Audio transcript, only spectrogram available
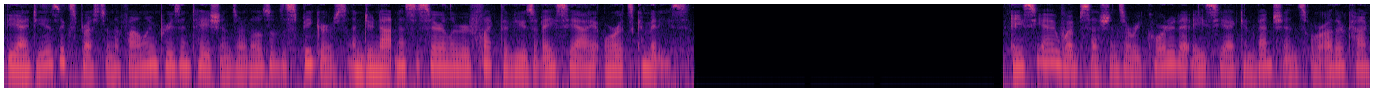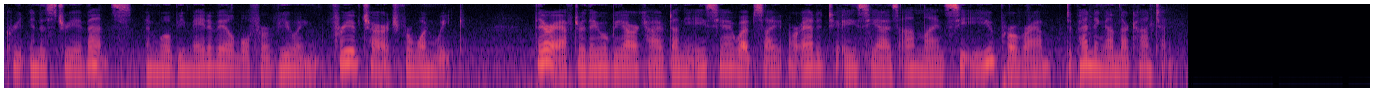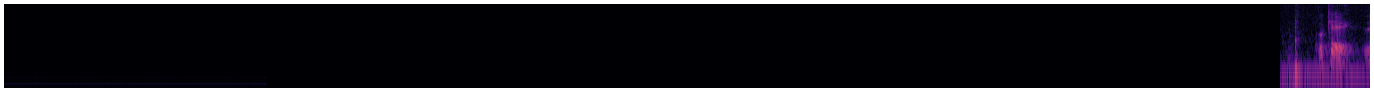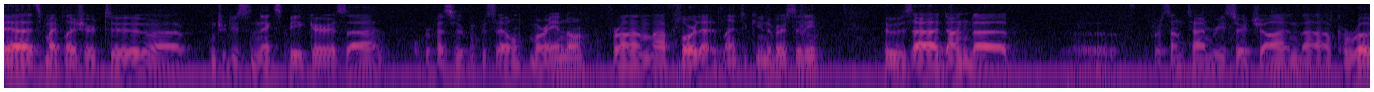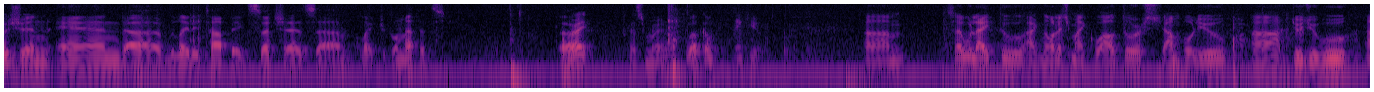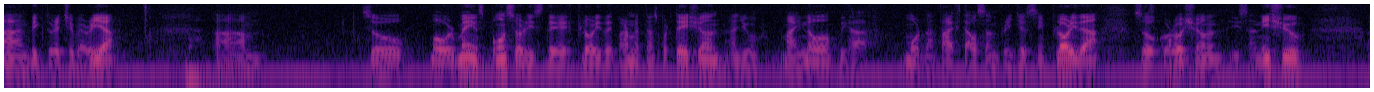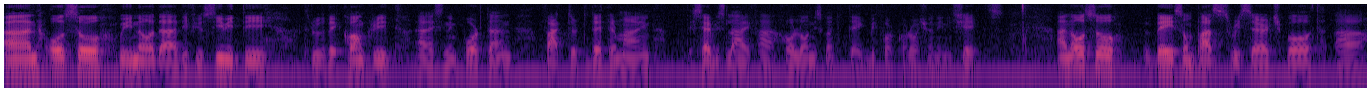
The ideas expressed in the following presentations are those of the speakers and do not necessarily reflect the views of ACI or its committees. ACI web sessions are recorded at ACI conventions or other concrete industry events and will be made available for viewing free of charge for one week. Thereafter, they will be archived on the ACI website or added to ACI's online CEU program, depending on their content. Okay, uh, it's my pleasure to uh, introduce the next speaker. Is uh, Professor Presuel Moreno from uh, Florida Atlantic University, who's uh, done uh, for some time research on corrosion and related topics such as um, electrical methods. All right, Professor Moreno, welcome. Thank you. Um, so I would like to acknowledge my co-authors, Jean Beaulieu, Juju Wu, and Victor Echeverria. Um, so our main sponsor is the Florida Department of Transportation. and you might know, we have more than 5,000 bridges in Florida, so corrosion is an issue. And also, we know that diffusivity through the concrete uh, is an important factor to determine the service life, uh, how long it's going to take before corrosion initiates. And also, based on past research, both uh,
